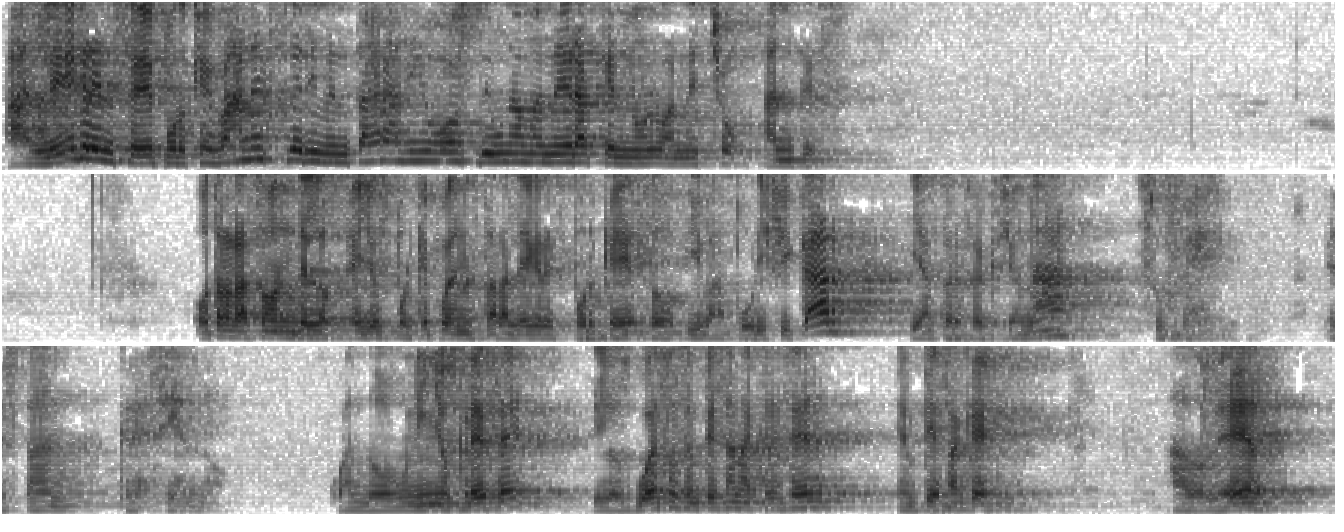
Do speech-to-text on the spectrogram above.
alégrense porque van a experimentar a Dios de una manera que no lo han hecho antes. Otra razón de ellos por qué pueden estar alegres, porque eso iba a purificar y a perfeccionar su fe. Están creciendo. Cuando un niño crece y los huesos empiezan a crecer, empieza qué? A doler.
